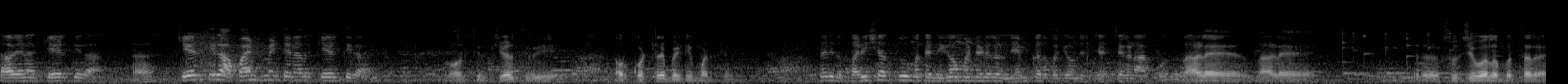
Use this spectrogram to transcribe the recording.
ತಾವೇನಾದ್ರು ಕೇಳ್ತೀರಾ? ಕೇಳ್ತೀರಾ? ಅಪಾಯಿಂಟ್ಮೆಂಟ್ ಏನಾದರೂ ಕೇಳ್ತೀರಾ ನೋಡ್ತೀನಿ ಕೇಳ್ತೀವಿ. ಅವ್ರು ಕೊಟ್ಟರೆ ಭೇಟಿ ಮಾಡ್ತೀನಿ. ಸರ್ ಇದು ಪರಿಷತ್ತು ಮತ್ತೆ ನಿಗಮ ಮಂಡಳಿಗಳ ನೇಮಕದ ಬಗ್ಗೆ ಒಂದಿಷ್ಟು ಚರ್ಚೆಗಳಾಗ್ಬೋದು ನಾಳೆ ನಾಳೆ ಸುರ್ಜಿವಾಲ ಬರ್ತಾರೆ.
